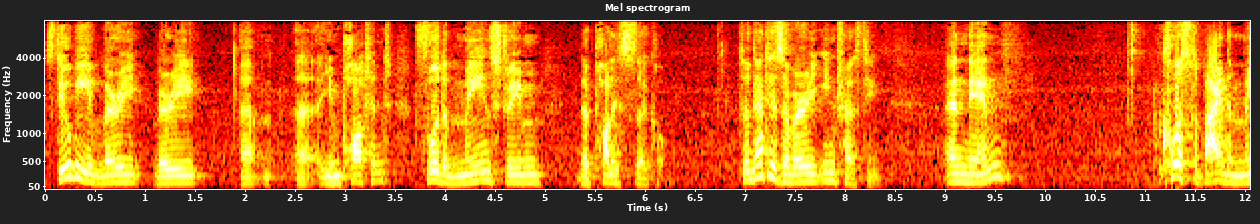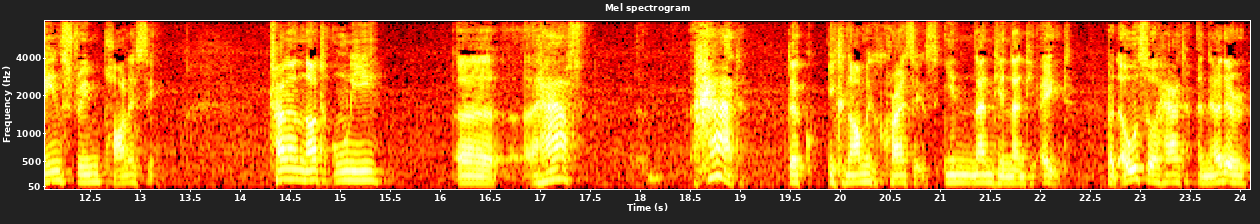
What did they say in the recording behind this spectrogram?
still be very, very uh, important for the mainstream the policy circle. So that is a very interesting. And then, caused by the mainstream policy, China not only uh, have had the economic crisis in 1998, but also had another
